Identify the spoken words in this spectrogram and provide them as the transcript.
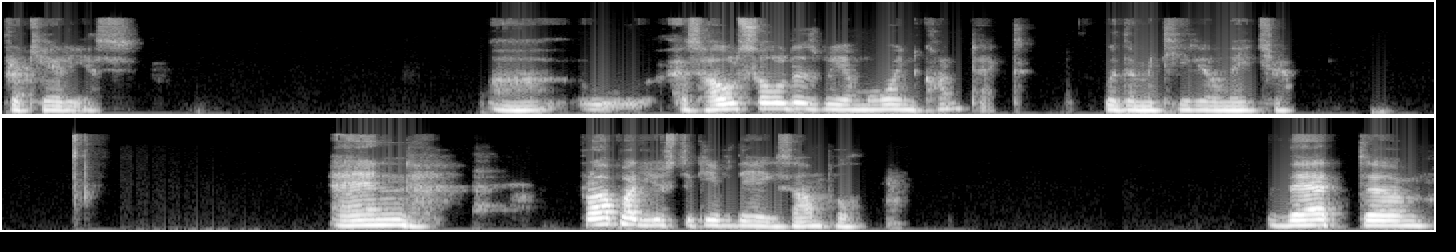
precarious. Uh, as householders, we are more in contact with the material nature. And Prabhupada used to give the example that, um,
